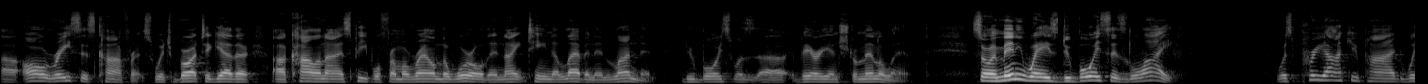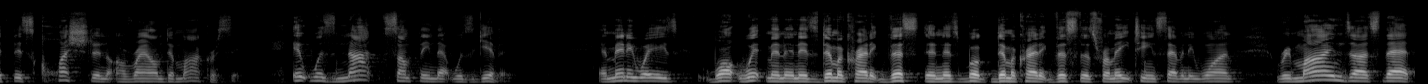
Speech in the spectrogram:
uh, All Races Conference, which brought together uh, colonized people from around the world in 1911 in London. Du Bois was uh, very instrumental in. So, in many ways, Du Bois's life was preoccupied with this question around democracy. It was not something that was given. In many ways, Walt Whitman in his Democratic Vis- in his book Democratic Vistas from 1871 reminds us that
